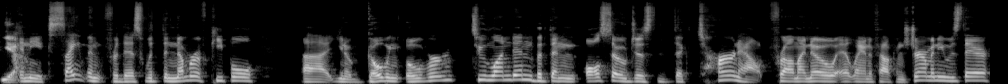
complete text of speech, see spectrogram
yeah. and the excitement for this with the number of people uh, you know, going over to London, but then also just the turnout from I know Atlanta Falcons Germany was there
